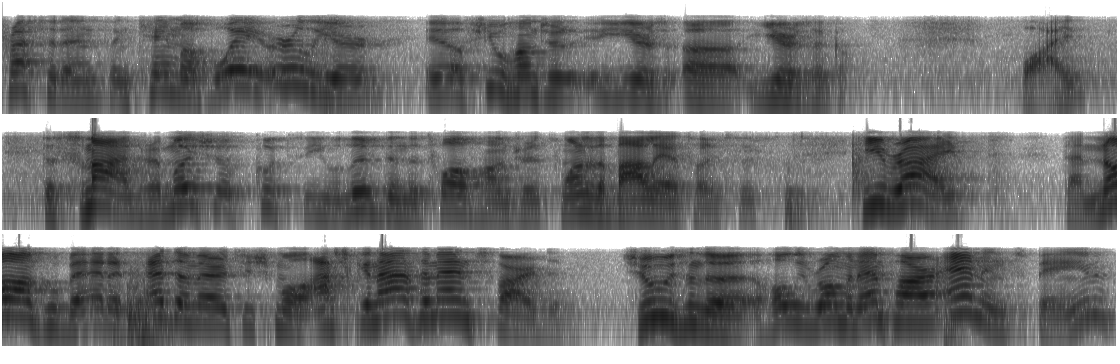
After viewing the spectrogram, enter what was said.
precedence and came up way earlier, a few hundred years uh, years ago. Why? The Smag, Ramosha of Kutzi, who lived in the 1200s, one of the Balei he writes that Nog who be'eretz Edom Eretz Ashkenazim and Sfardim, Jews in the Holy Roman Empire and in Spain,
